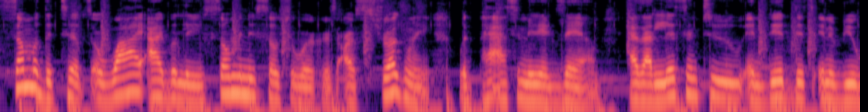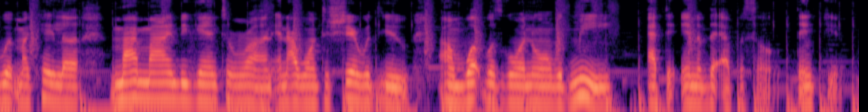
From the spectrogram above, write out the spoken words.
some of the tips or why I believe so many social workers are struggling with passing the exam. As I listened to and did this interview with Michaela, my mind began to run, and I want to share with you um, what was going on with me at the end of the episode. Thank you.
